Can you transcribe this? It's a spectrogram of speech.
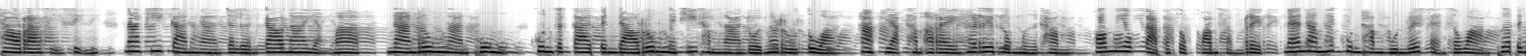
ชาวราศีสิงห์หน้าที่การงานเจริญก้าวหน้าอย่างมาก งานรุ่งงานพุ่ง คุณจะกลายเป็นดาวรุ่งในที่ทำงานโดยไม่รู้ตัว หากอยากทำอะไรให้รีบลงมือทำเพราะมีโอกาสประสบความสำเร็จ แนะนำให้คุณทำบุญด้วยแสงสว่าง เพื่อเป็น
